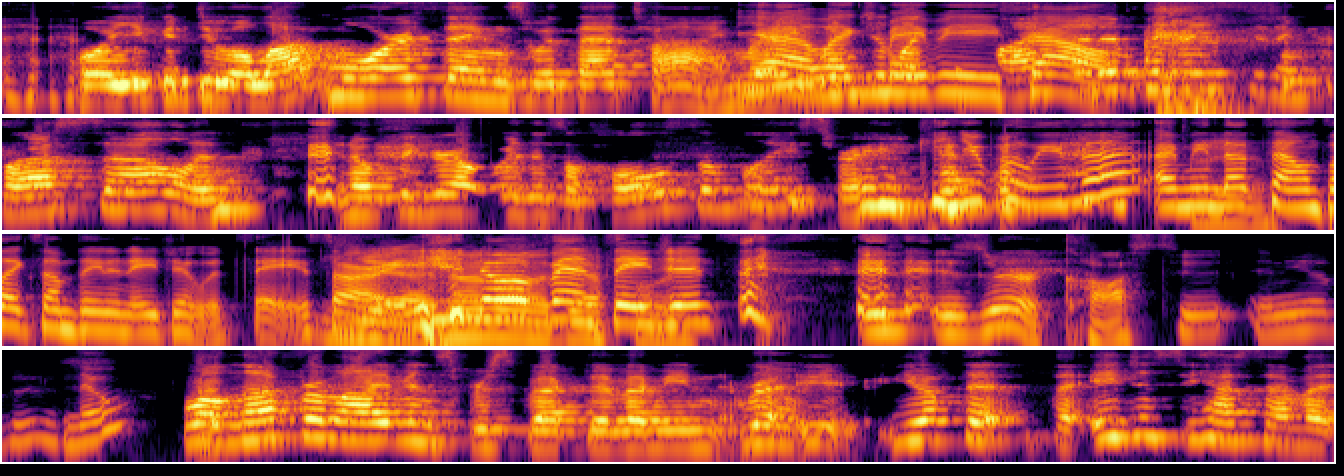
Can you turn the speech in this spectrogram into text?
boy, you could do a lot more things with that time, right? Yeah, like maybe like sell information and cross sell and, you know, figure out where there's a hole someplace, right? Can you believe that? I mean, yeah. that sounds like something an agent would say. Sorry. Yeah, no, no, no, offense, definitely. agents is, is, there a cost to any of this? No. Well, not from Ivan's perspective. I mean, no. you have to. The agency has to have an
